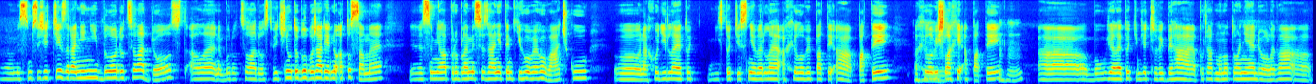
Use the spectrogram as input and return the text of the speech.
No, myslím si, že těch zranění bylo docela dost, ale nebo docela dost. Většinou to bylo pořád jedno a to samé. Že jsem měla problémy se zánětem tihového váčku. Na chodidle je to místo těsně vedle achilovy paty a paty. Achilovy mm. šlachy a paty. Mm-hmm. A bohužel je to tím, že člověk běhá pořád monotónně doleva a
